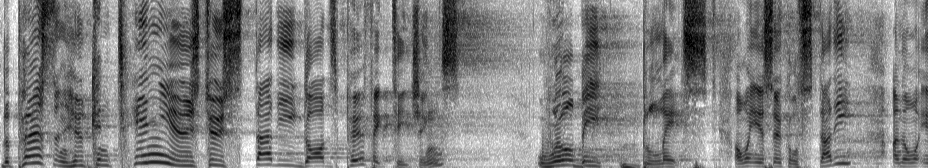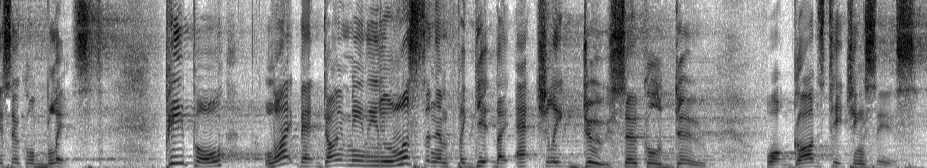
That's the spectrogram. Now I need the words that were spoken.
The person who continues to study God's perfect teachings will be blessed. I want you to circle study and I want you to circle blessed. People like that don't merely listen and forget, they actually do. Circle do what God's teaching says.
